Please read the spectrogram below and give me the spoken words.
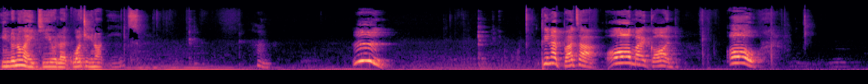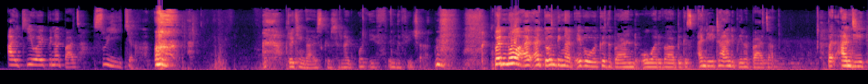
you don't know like you, like what do you not eat? Hmm. Mm. Peanut butter. Oh my god. Oh. I kiwi peanut butter. Sweet. Joking guys because like what if in the future? But no I, I don't think I'd ever work with a brand or whatever because Andy tiny peanut butter. But Andy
